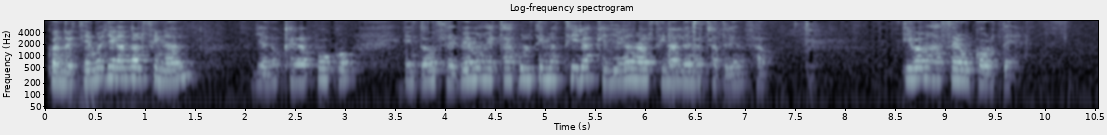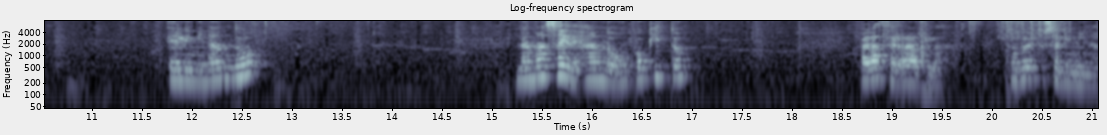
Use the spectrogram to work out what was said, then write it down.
Cuando estemos llegando al final, ya nos queda poco, entonces vemos estas últimas tiras que llegan al final de nuestra trenza. Y vamos a hacer un corte, eliminando la masa y dejando un poquito para cerrarla. Todo esto se elimina.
